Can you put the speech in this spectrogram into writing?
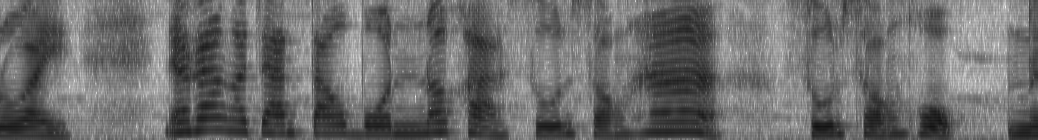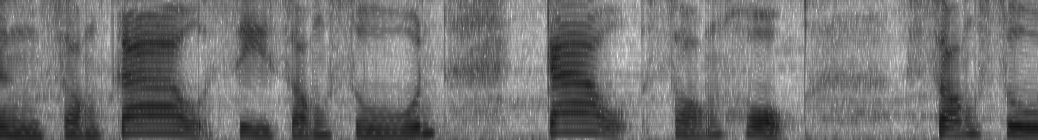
รวยแนร่างอาจารย์เตาบนเนาะค่ะศูนย์สองห้าศูนย์สองหกหนึ่งสองเก้าสี่สองศูนย์เก้าสองหกสองศู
